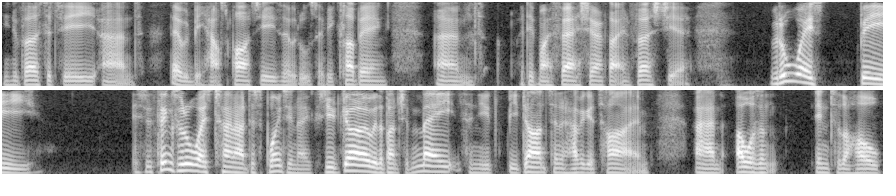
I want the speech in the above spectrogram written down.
university and there would be house parties, there would also be clubbing, and I did my fair share of that in first year. It would always be things would always turn out disappointing though, because you'd go with a bunch of mates and you'd be dancing and having a good time, and I wasn't into the whole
